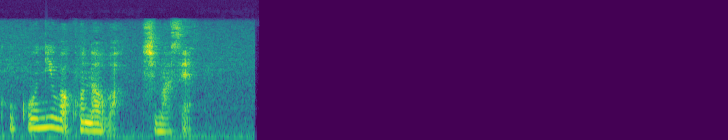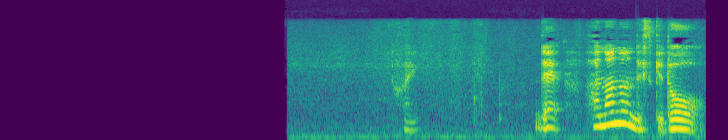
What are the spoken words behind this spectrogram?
ここには粉はしません。はい。で鼻なんですけど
